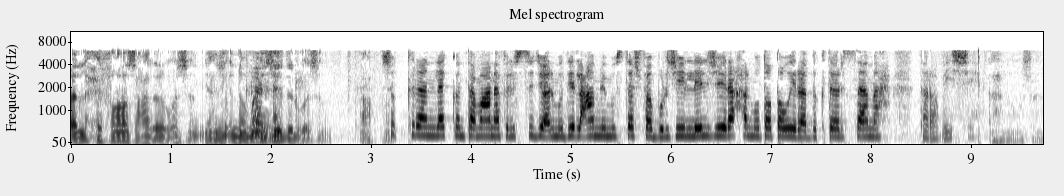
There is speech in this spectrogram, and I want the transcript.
الحفاظ على الوزن يعني إنه ما يزيد الوزن. عفوا. شكرا لك. كنت معنا في الاستوديو المدير العام لمستشفى برجيل للجراحة المتطورة الدكتور سامح طرابيشي أهلا وسهلا.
